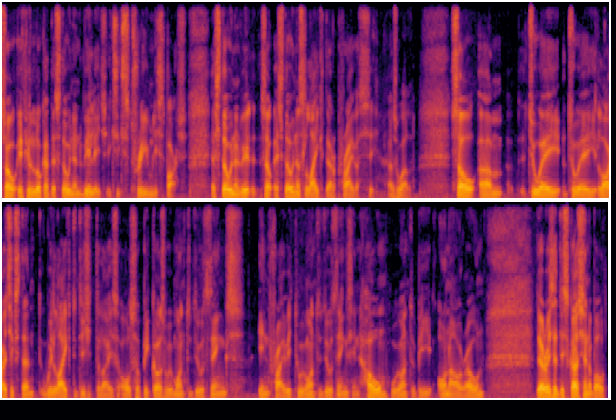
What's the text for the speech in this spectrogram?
So if you look at the Estonian village, it's extremely sparse. Estonian, so Estonians like their privacy as well. So um, to a to a large extent, we like to digitalize also because we want to do things in private. We want to do things in home. We want to be on our own. There is a discussion about,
